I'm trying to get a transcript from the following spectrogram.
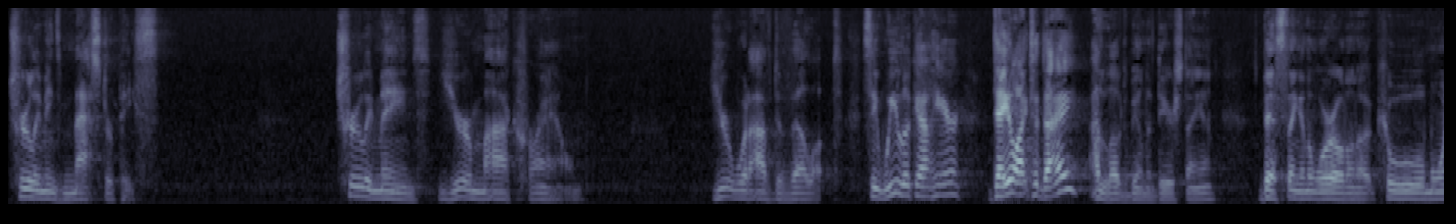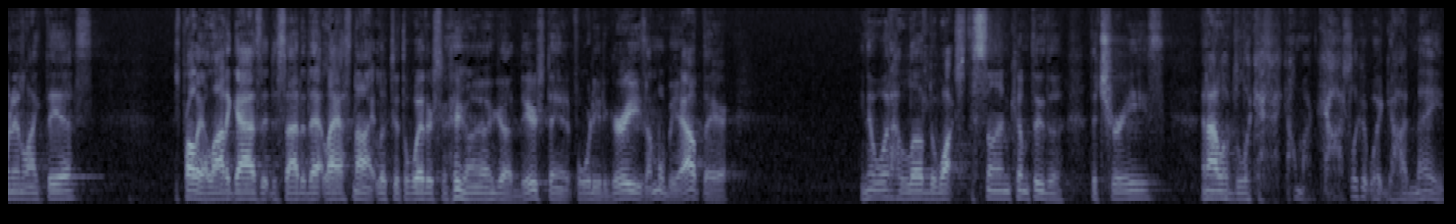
truly means masterpiece. Truly means you're my crown. You're what I've developed. See, we look out here, day like today, I'd love to be on the deer stand. Best thing in the world on a cool morning like this. There's probably a lot of guys that decided that last night, looked at the weather, said, I got a deer stand at 40 degrees. I'm going to be out there. You know what? I love to watch the sun come through the, the trees. And I love to look at it, oh my gosh, look at what God made.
